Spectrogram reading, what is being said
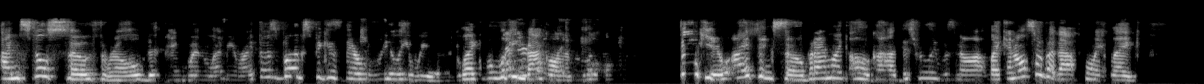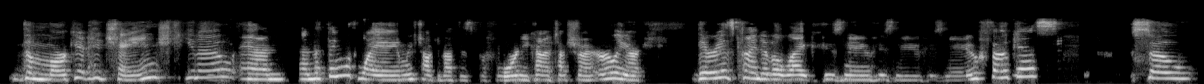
I'm still so thrilled that Penguin let me write those books because they're really weird. Like, well, looking back on them, delightful. thank you. I think so, but I'm like, oh god, this really was not like. And also by that point, like the market had changed, you know, and and the thing with YA, and we've talked about this before, and you kind of touched on it earlier. There is kind of a like who's new, who's new, who's new focus. So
